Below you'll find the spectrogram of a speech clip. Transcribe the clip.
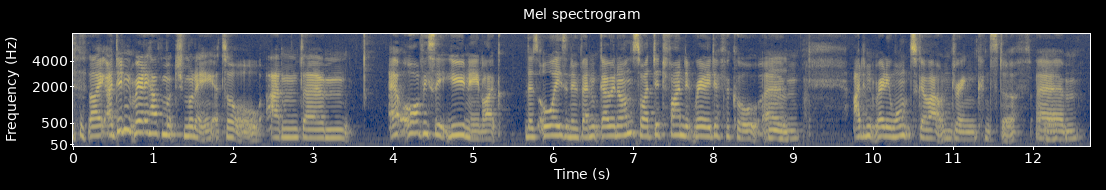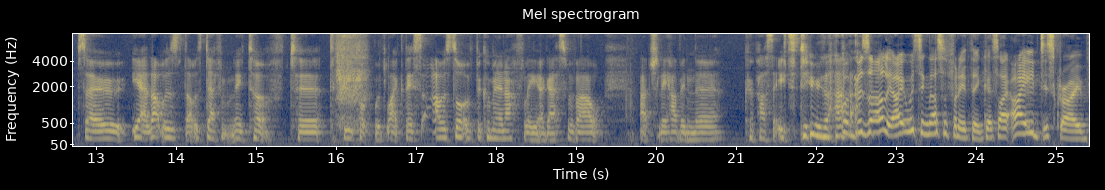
like I didn't really have much money at all, and um, obviously at uni, like there's always an event going on. So I did find it really difficult. Um, I didn't really want to go out and drink and stuff. Um, So yeah, that was that was definitely tough to to keep up with like this. I was sort of becoming an athlete, I guess, without actually having the capacity to do that. But bizarrely, I always think that's a funny thing because I, I describe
